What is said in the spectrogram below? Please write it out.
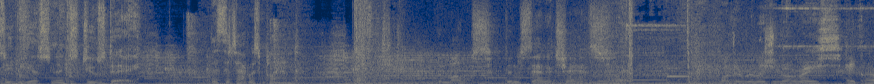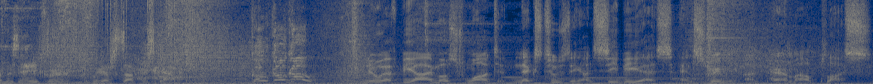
CBS next Tuesday. This attack was planned. The monks didn't stand a chance. Whether religion or race, hate crime is a hate crime. We gotta stop this guy. Go, go, go! New FBI Most Wanted next Tuesday on CBS and streaming on Paramount Plus.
